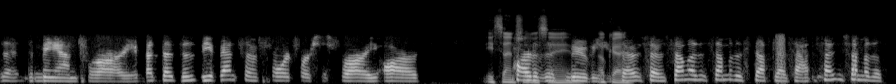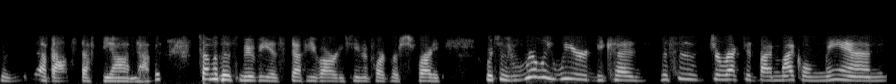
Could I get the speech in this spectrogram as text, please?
the, the man Ferrari, but the, the the events of Ford versus Ferrari are Essentially part of this same. movie. Okay. So so some of the, some of the stuff does happen. Some, some of this is about stuff beyond that. But some of this movie is stuff you've already seen in Ford versus Ferrari, which is really weird because this is directed by Michael Mann,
